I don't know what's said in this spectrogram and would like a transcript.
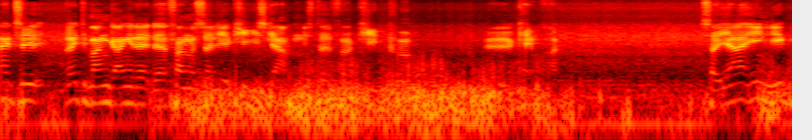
mærke til rigtig mange gange i dag, da jeg fanger mig selv i at kigge i skærmen, i stedet for at kigge på øh, kameraet. Så jeg er egentlig ikke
